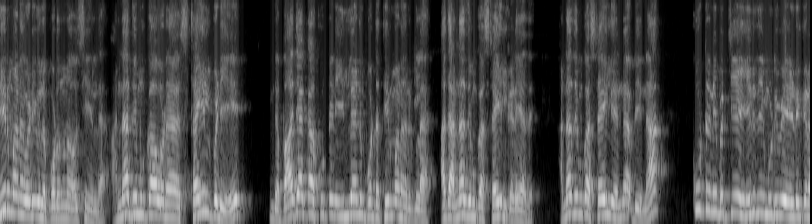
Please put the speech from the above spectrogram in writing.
தீர்மான வடிவில் போடணும்னு அவசியம் இல்லை. அதிமுகவோட ஸ்டைல் படி இந்த பாஜக கூட்டணி இல்லைன்னு போட்ட தீர்மானம் இருக்குல்ல அது அதிமுக ஸ்டைல் கிடையாது. அதிமுக ஸ்டைல் என்ன அப்படின்னா கூட்டணி பற்றிய இறுதி முடிவை எடுக்கிற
